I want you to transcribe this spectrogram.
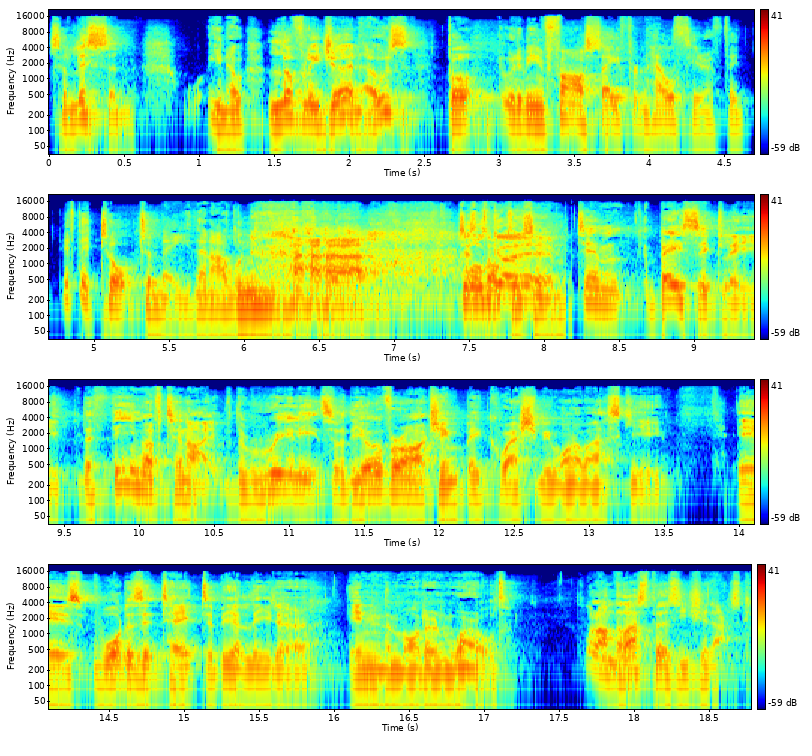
to listen you know, lovely journos, but it would have been far safer and healthier if they if they talked to me. Then I wouldn't. Just we'll talk to Tim. Tim, basically, the theme of tonight, the really sort of the overarching big question we want to ask you is: What does it take to be a leader in the modern world? Well, I'm the last person you should ask.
